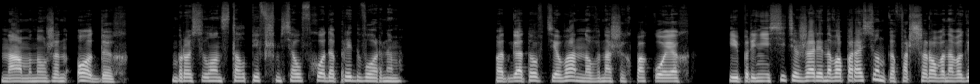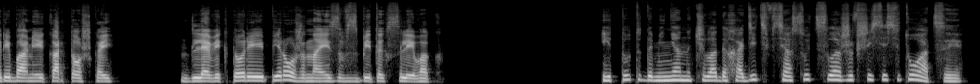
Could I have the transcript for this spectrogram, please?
«Нам нужен отдых», — бросил он столпившимся у входа придворным. «Подготовьте ванну в наших покоях и принесите жареного поросенка, фаршированного грибами и картошкой. Для Виктории пирожное из взбитых сливок». И тут до меня начала доходить вся суть сложившейся ситуации.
